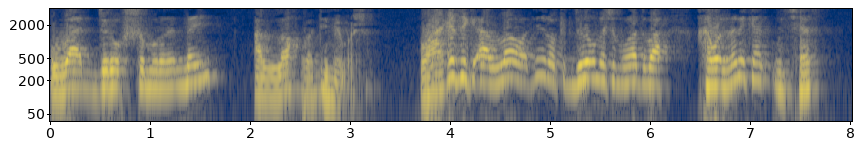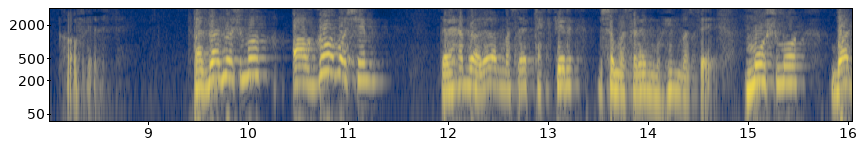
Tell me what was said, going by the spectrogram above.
و دروغ شمرانه الله و دین می باشه و هر کسی که الله و دین رو که دروغ میشه مراد و قبول نمی‌کرد اون است کافر است. پس بعد ما شما آگاه باشیم. در حد برادر مسئله تکفیر بسیار مسئله مهم است. ما شما باید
